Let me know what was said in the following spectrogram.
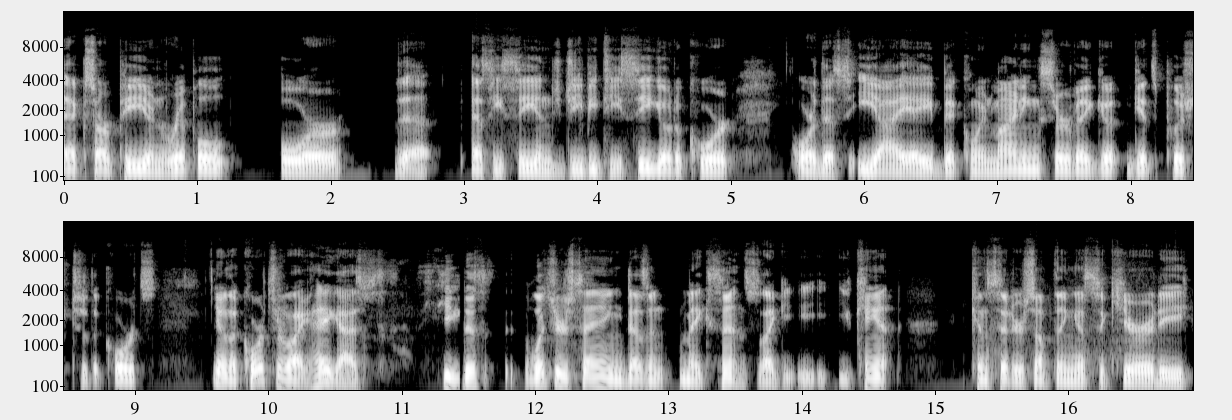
XRP and Ripple or the SEC and GBTC go to court or this EIA Bitcoin mining survey gets pushed to the courts you know the courts are like hey guys this what you're saying doesn't make sense. Like you can't consider something a security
